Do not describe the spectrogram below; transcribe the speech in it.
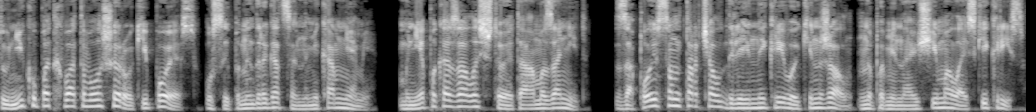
тунику подхватывал широкий пояс, усыпанный драгоценными камнями. Мне показалось, что это амазонит. За поясом торчал длинный кривой кинжал, напоминающий малайский крис.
